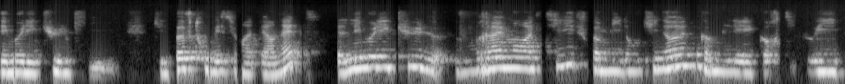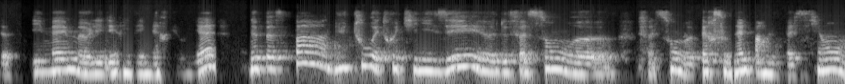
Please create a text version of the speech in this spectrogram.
des molécules qu'ils peuvent trouver sur Internet. Les molécules vraiment actives comme l'hydroquinone, comme les corticoïdes et même les dérivés mercuriels ne peuvent pas du tout être utilisées euh, de façon, euh, façon personnelle par le patient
